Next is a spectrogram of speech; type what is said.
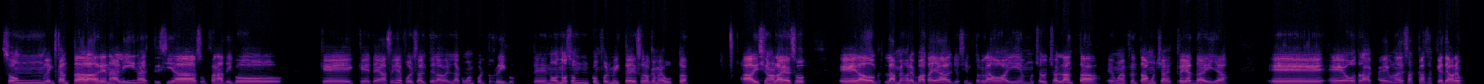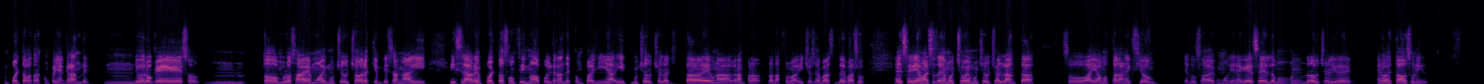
Son, le encanta la adrenalina, la electricidad, son fanáticos que, que, te hacen esforzarte, la verdad, como en Puerto Rico. No, no son conformistas, eso es lo que me gusta. Adicional a eso, he dado las mejores batallas, yo siento que he dado ahí en mucha lucha Atlanta, hemos enfrentado muchas estrellas de ahí ya. Eh, es, otra, es una de esas casas que te abren puertas a otras compañías grandes. Mm, yo creo que eso mm, todos lo sabemos. Hay muchos luchadores que empiezan ahí y se le abren puertas, son firmados por grandes compañías y mucha lucha. Atlanta es una gran plataforma. Dicho sea de paso, el 6 de marzo tenemos show de mucha lucha Atlanta. So, ahí vamos a estar la anexión. Ya tú sabes, como tiene que ser, de la lucha libre en los Estados Unidos.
